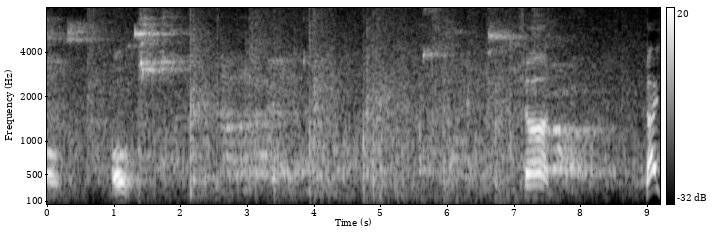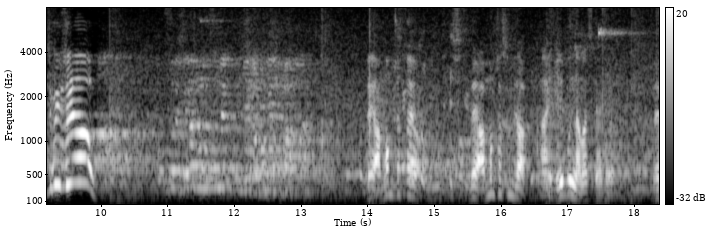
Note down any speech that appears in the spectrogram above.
어우. 어우. 샷. 나이스 민수형! 네, 안 멈췄어요. 네, 안 멈췄습니다. 아 1분 남았을 때 하지 말자. 네.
